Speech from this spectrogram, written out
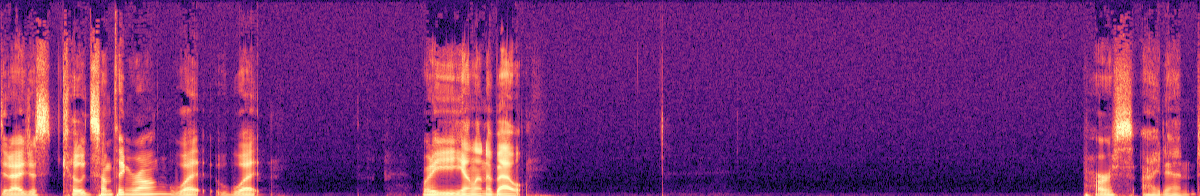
Did I just code something wrong? What what what are you yelling about? Parse ident.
